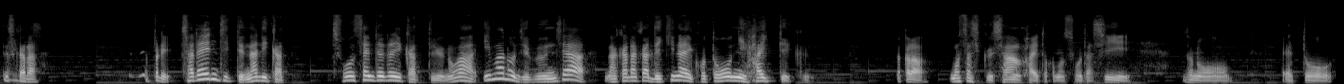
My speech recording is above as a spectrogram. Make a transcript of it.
ですから、やっぱりチャレンジって何か、挑戦って何かっていうのは、今の自分じゃなかなかできないことに入っていく。だから、まさしく上海とかもそうだし、その、えっと、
